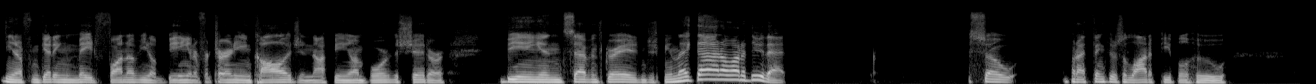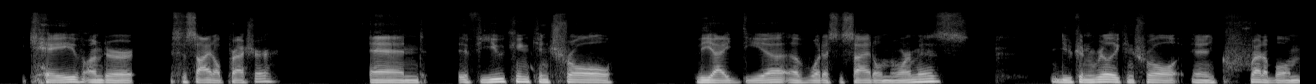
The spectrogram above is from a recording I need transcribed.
you know, from getting made fun of, you know, being in a fraternity in college and not being on board with the shit or being in seventh grade and just being like, nah, I don't want to do that. So, but I think there's a lot of people who cave under societal pressure. And if you can control the idea of what a societal norm is, you can really control an incredible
